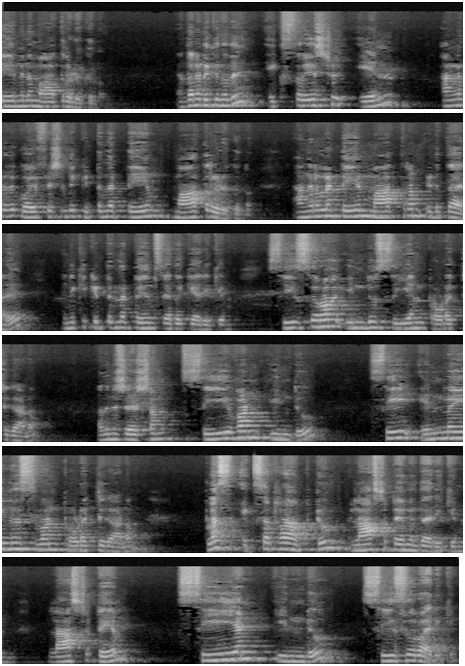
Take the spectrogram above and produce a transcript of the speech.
ടേമിനെ മാത്രം എടുക്കുന്നു. എന്താണ് എടുക്കുന്നത്? എക്സ് റേസ് ടു എൻ അങ്ങനെ ഒരു കോയഫിഷ്യന്റ് കിട്ടുന്ന ടേം മാത്രം എടുക്കുന്നു. അങ്ങനെയുള്ള ടേം മാത്രം എടുത്താൽ എനിക്ക് കിട്ടുന്ന ടേംസ് ഏതൊക്കെയായിരിക്കും? C zero into C N product കാണും. അതിനുശേഷം C one into C N minus one product കാണും. Plus etcetera up to last term എന്തായിരിക്കും? Last term C N into C zero ആയിരിക്കും.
